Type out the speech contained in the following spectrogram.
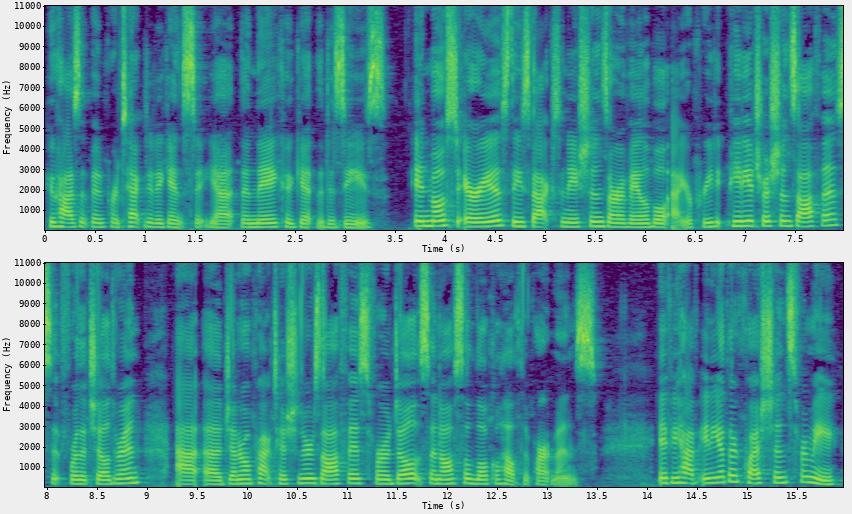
who hasn't been protected against it yet, then they could get the disease. In most areas, these vaccinations are available at your pediatrician's office for the children, at a general practitioner's office for adults, and also local health departments. If you have any other questions for me,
